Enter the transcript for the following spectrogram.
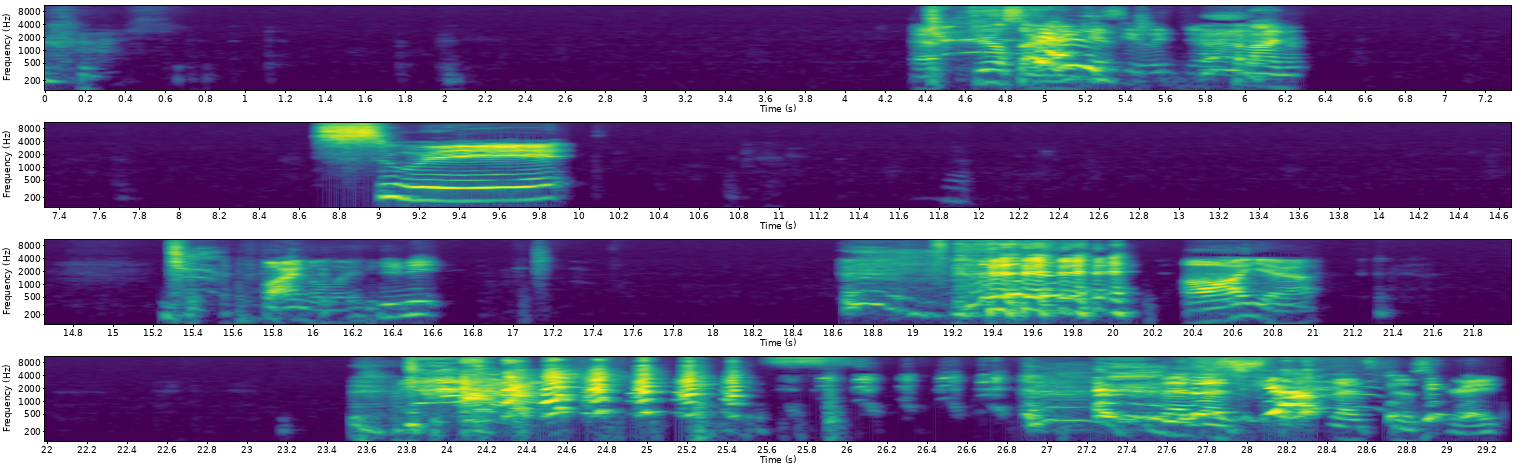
Oh my gosh. Uh, drill sergeant. can do a job. Come on. Sweet. Finally. You need. Aw, yeah. Gosh. That- that's that's just great.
